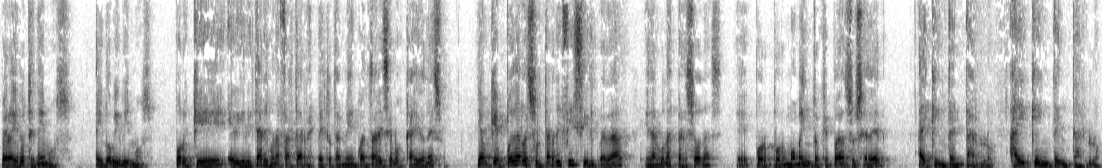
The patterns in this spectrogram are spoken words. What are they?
pero ahí lo tenemos, ahí lo vivimos, porque el gritar es una falta de respeto también. ¿Cuántas veces hemos caído en eso? Y aunque pueda resultar difícil, ¿verdad? En algunas personas, eh, por, por momentos que puedan suceder, hay que intentarlo, hay que intentarlo,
